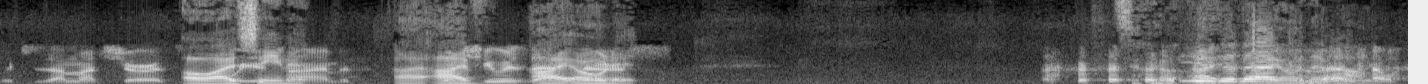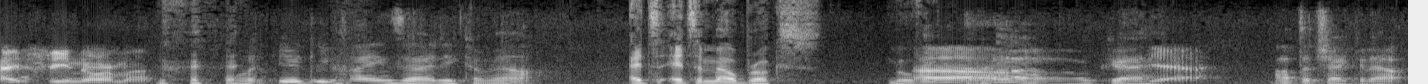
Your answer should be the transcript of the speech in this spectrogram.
which is I'm not sure. It's Oh, I've before your seen it. time, But I- when I've- she was I own nurse, So year I, did that I own come that out? movie. That's how I see Norma. what year did High Anxiety come out? It's it's a Mel Brooks movie. Uh, oh, okay. yeah. I'll have to check it out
